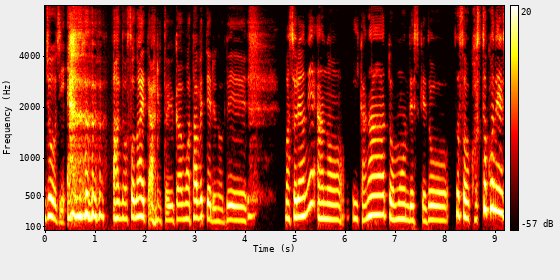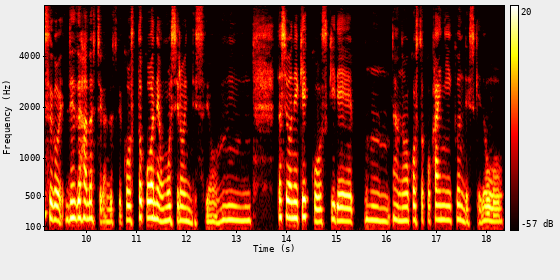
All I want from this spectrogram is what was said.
常時 あの、備えてあるというか、まあ、食べてるので、まあ、それはね、あの、いいかなと思うんですけど、そうそう、コストコね、すごい、全然話違うんですけど、コストコはね、面白いんですよ。うん。私はね、結構好きで、うん、あの、コストコ買いに行くんですけど、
